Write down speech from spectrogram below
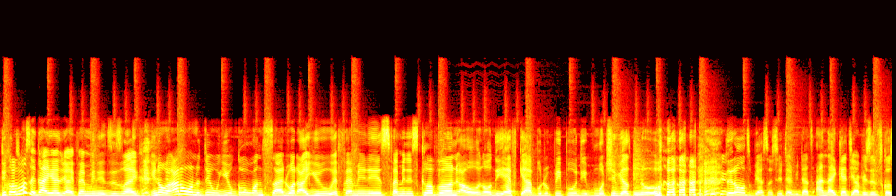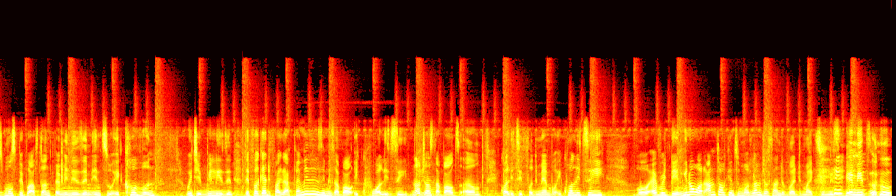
because once a guy hears you're a feminist, it's like, you know, what I don't want to deal with you. Go one side. What are you? A feminist? Feminist coven? Oh no, the FK Abudu people, the motivious. No, they don't want to be associated with that. And I get your reasons because most people have turned feminism into a coven which it really isn't. They forget the fact that feminism is about equality, not just about um, equality for the member, equality for everything. You know what? I'm talking too much. Let me just hand over the mic to Miss Bemi to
